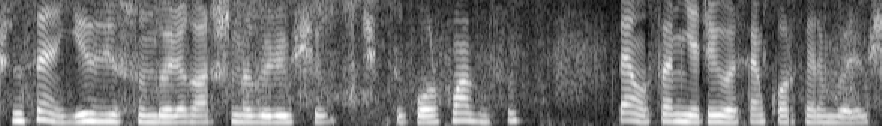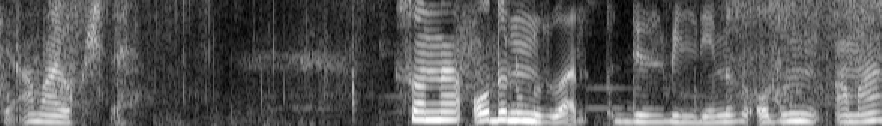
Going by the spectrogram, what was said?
Düşünsene geziyorsun böyle karşında böyle bir şey çıktı korkmaz mısın? Ben olsam gece görsem korkarım böyle bir şey ama yok işte. Sonra odunumuz var. Düz bildiğimiz odun ama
